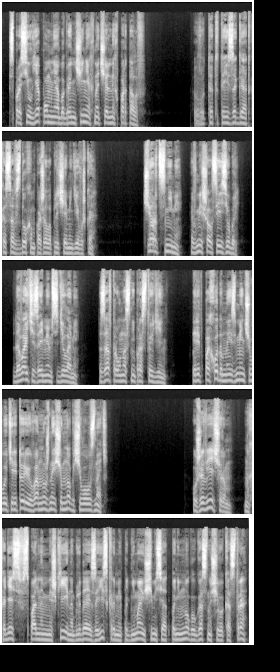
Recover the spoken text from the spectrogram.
— спросил я, помня об ограничениях начальных порталов. «Вот это-то и загадка!» — со вздохом пожала плечами девушка. «Чёрт с ними!» — вмешался Изюбрь. «Давайте займемся делами. Завтра у нас непростой день». Перед походом на изменчивую территорию вам нужно еще много чего узнать. Уже вечером, находясь в спальном мешке и наблюдая за искрами, поднимающимися от понемногу гаснущего костра,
